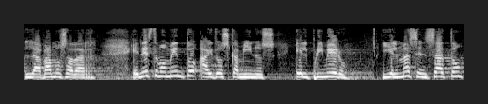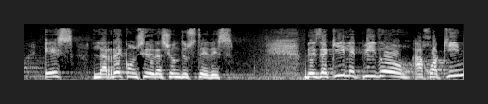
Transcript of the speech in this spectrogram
la vamos a dar. En este momento hay dos caminos. El primero y el más sensato es la reconsideración de ustedes. Desde aquí le pido a Joaquín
